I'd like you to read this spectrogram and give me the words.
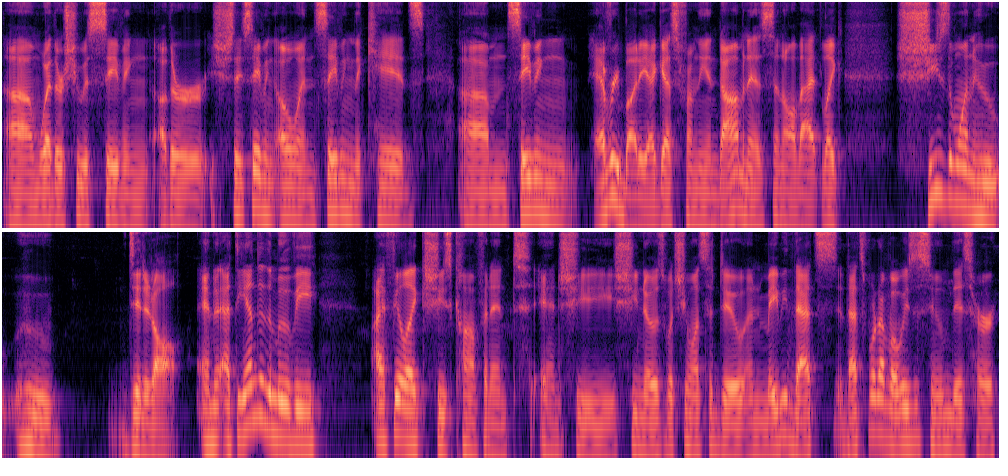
um, whether she was saving other, saving Owen, saving the kids, um, saving everybody, I guess, from the Indominus and all that. Like, she's the one who who did it all. And at the end of the movie, I feel like she's confident and she she knows what she wants to do, and maybe that's that's what I've always assumed is her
